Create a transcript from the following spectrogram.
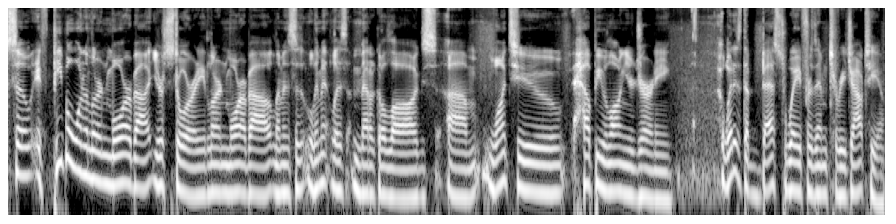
So, if people want to learn more about your story, learn more about Limitless, Medical Logs, um, want to help you along your journey, what is the best way for them to reach out to you?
